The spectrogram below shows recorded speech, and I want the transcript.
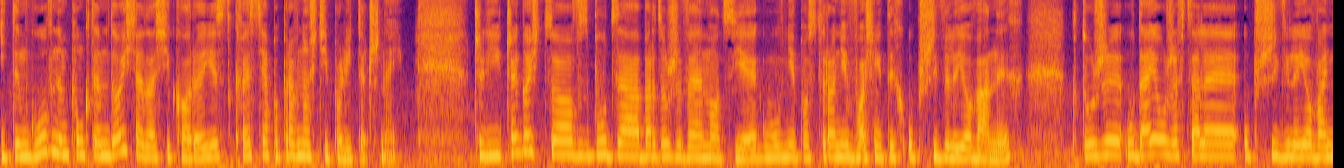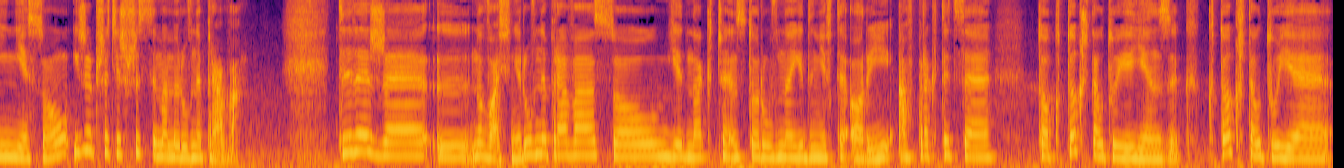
I tym głównym punktem dojścia dla Sikory jest kwestia poprawności politycznej. Czyli czegoś, co wzbudza bardzo żywe emocje, głównie po stronie właśnie tych uprzywilejowanych, którzy udają, że wcale uprzywilejowani nie są i że przecież wszyscy mamy równe prawa. Tyle, że y, no właśnie, równe prawa są jednak często równe jedynie w teorii, a w praktyce to kto kształtuje język, kto kształtuje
